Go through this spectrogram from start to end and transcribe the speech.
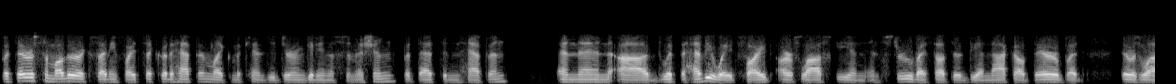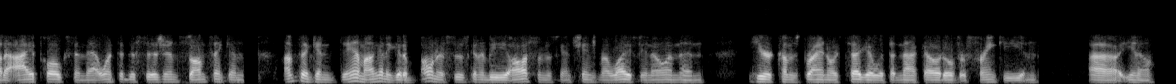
but there were some other exciting fights that could have happened, like Mackenzie Dern getting a submission, but that didn't happen. And then uh, with the heavyweight fight, Arlovski and, and Struve, I thought there'd be a knockout there, but there was a lot of eye pokes, and that went to decision. So I'm thinking, I'm thinking, damn, I'm going to get a bonus. This is going to be awesome. It's going to change my life, you know. And then here comes Brian Ortega with a knockout over Frankie, and uh, you know,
